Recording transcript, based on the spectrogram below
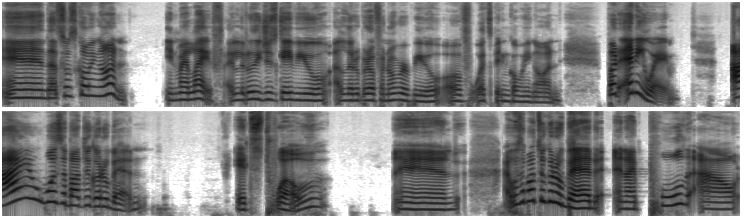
And that's what's going on in my life. I literally just gave you a little bit of an overview of what's been going on. But anyway, I was about to go to bed. It's 12 and I was about to go to bed and I pulled out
